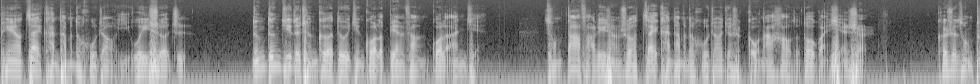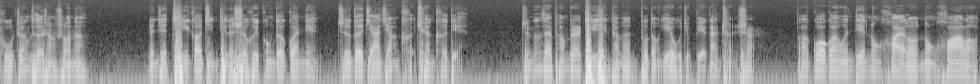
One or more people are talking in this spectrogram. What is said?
偏要再看他们的护照以威慑之。能登机的乘客都已经过了边防，过了安检。从大法律上说，再看他们的护照就是狗拿耗子多管闲事儿。可是从土政策上说呢，人家提高警惕的社会公德观念值得嘉奖，可圈可点。只能在旁边提醒他们，不懂业务就别干蠢事儿，把过关文牒弄坏了、弄花了，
